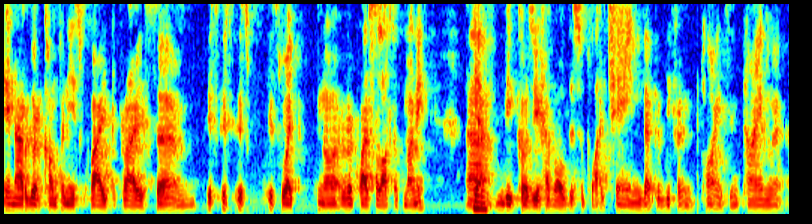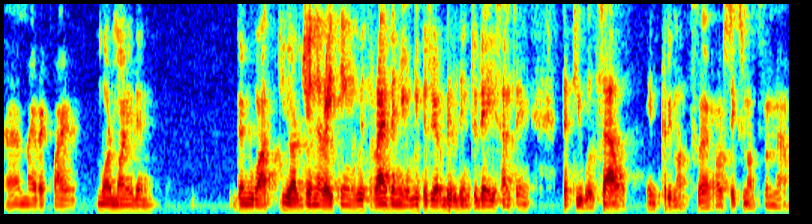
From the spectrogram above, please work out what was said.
an hardware company is quite price. Um, it's, it's, it's, it's what you know requires a lot of money. Um, yeah. because you have all the supply chain that at different points in time uh, might require more money than than what you are generating with revenue because you are building today something that you will sell in three months uh, or six months from now.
